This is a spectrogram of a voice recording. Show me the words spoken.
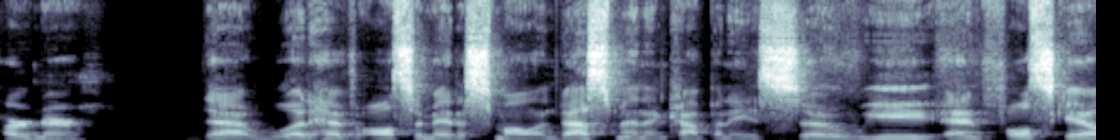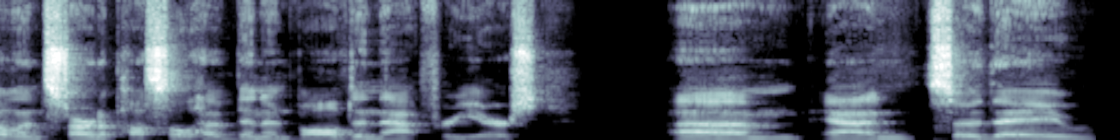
partner that would have also made a small investment in companies. So we and Full Scale and Startup Hustle have been involved in that for years. Um, and so they, you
